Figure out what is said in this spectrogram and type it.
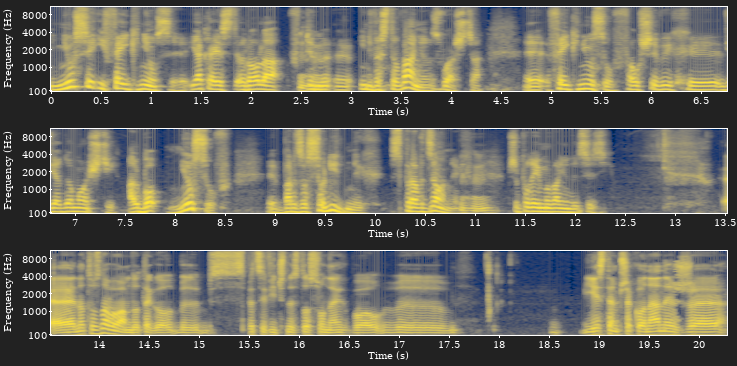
Newsy i fake newsy. Jaka jest rola w tym mhm. e, inwestowaniu, zwłaszcza e, fake newsów, fałszywych wiadomości albo newsów bardzo solidnych, sprawdzonych mhm. przy podejmowaniu decyzji? No to znowu mam do tego specyficzny stosunek, bo jestem przekonany, że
